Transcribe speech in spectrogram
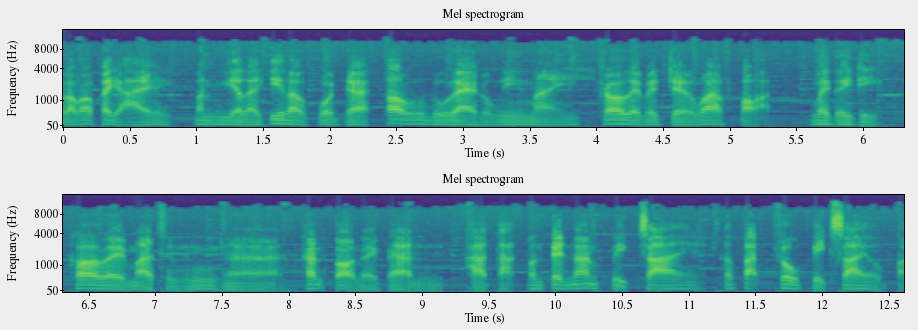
เราก็ขยาย มันมีอะไรที่เราควรจะต้องดูแลตรงนี้ไหม ก็เลยไปเจอว่าปอดไม่ได้ดี ก็เลยมาถึงขั้นตอนในการผ่าตัดมันเป็นด้านปีกซ้าย ก็ตัดช่วงปีกซ้ายออกไป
